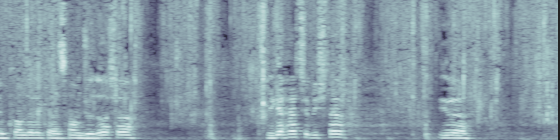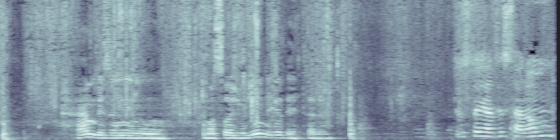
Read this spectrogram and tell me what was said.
امکان داره که از هم جدا شه. دیگه هرچی بیشتر ایره هم بزنین و ماساژ بدین دیگه بهتره. دوستای عزیز سلام.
